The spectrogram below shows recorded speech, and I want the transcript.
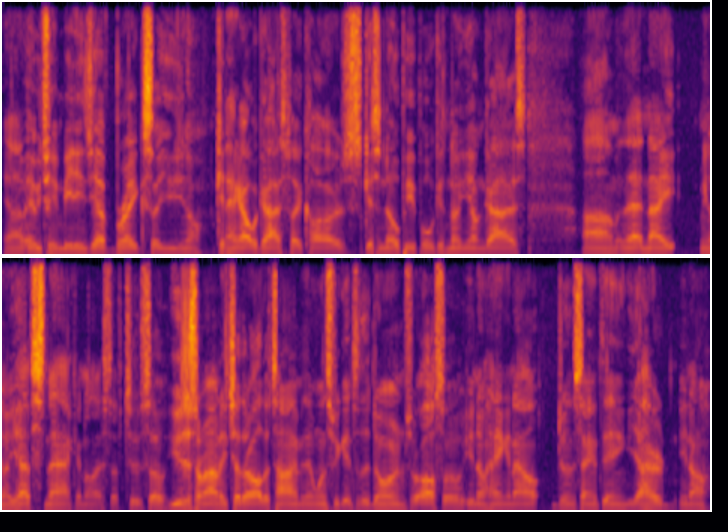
Uh, in between meetings, you have breaks, so you you know can hang out with guys, play cards, get to know people, get to know young guys. Um, and that night, you know, you have snack and all that stuff too. So you're just around each other all the time. And then once we get into the dorms, we're also you know hanging out, doing the same thing. Yeah, I heard you know,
